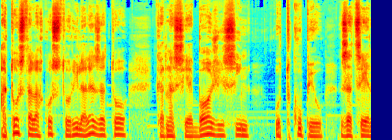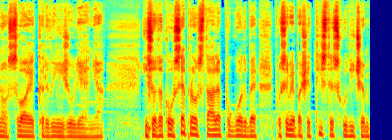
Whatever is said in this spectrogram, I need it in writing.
A to sta lahko storila le zato, ker nas je Božji sin odkupil za ceno svoje krvi in življenja. In so tako vse preostale pogodbe, posebej pa še tiste s hudičem,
